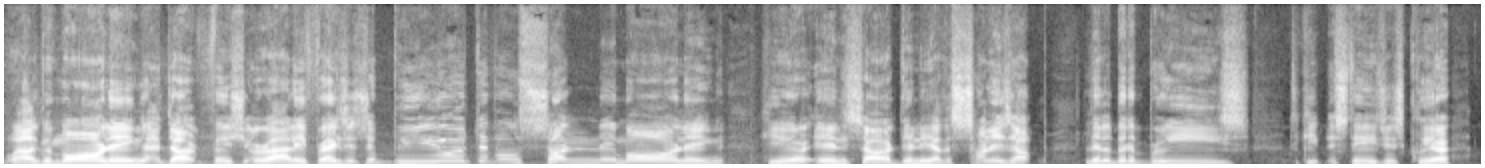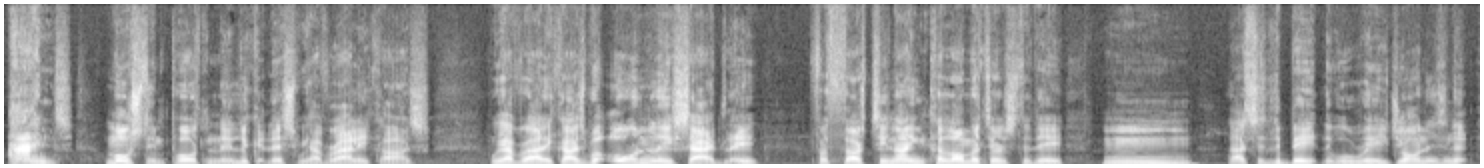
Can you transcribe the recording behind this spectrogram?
Well, good morning, DirtFish Rally friends. It's a beautiful Sunday morning here in Sardinia. The sun is up, a little bit of breeze to keep the stages clear, and most importantly, look at this we have rally cars. We have rally cars, but only sadly for 39 kilometres today. Hmm, that's a debate that will rage on, isn't it?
